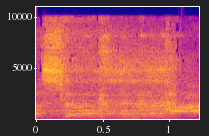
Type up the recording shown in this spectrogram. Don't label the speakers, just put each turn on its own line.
yourself.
